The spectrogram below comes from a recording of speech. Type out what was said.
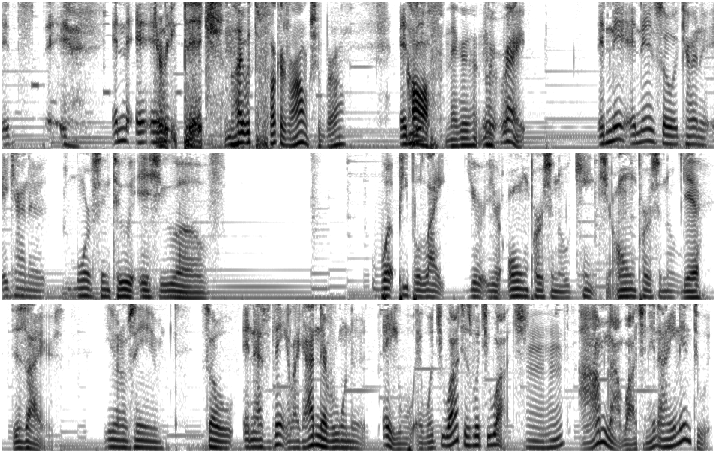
it's and, and, and Dirty bitch. I'm like, what the fuck is wrong with you, bro? and Cough, then- nigga. right and then and then so it kind of it kind of morphs into an issue of what people like your your own personal kinks your own personal Yeah. desires. You know what I'm saying? So, and that's the thing. Like, I never want to. Hey, what you watch is what you watch. Mm-hmm. I'm not watching it. I ain't into it.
